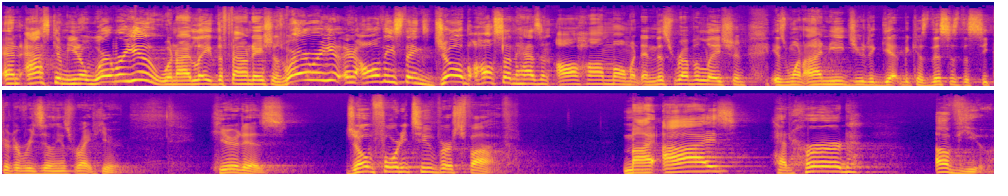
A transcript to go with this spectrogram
and ask him, you know, where were you when I laid the foundations? Where were you? And all these things, Job all of a sudden has an aha moment. And this revelation is one I need you to get because this is the secret of resilience right here. Here it is Job 42, verse 5. My eyes had heard of you.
